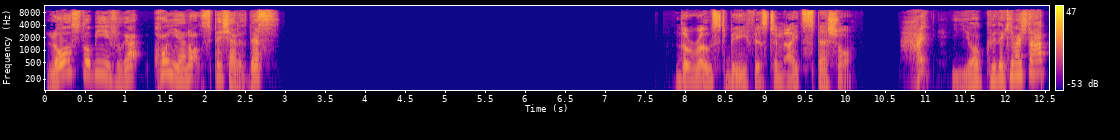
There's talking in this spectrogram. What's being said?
ローストビーフが今夜のスペシャルです。The roast beef is tonight's special. はい、よくできました。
